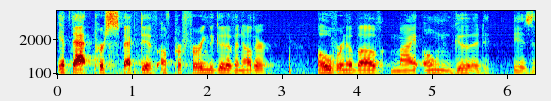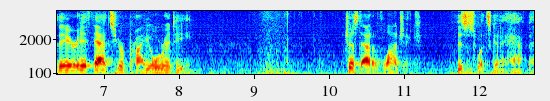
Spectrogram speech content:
if that perspective of preferring the good of another over and above my own good is there, if that's your priority, just out of logic, this is what's going to happen.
